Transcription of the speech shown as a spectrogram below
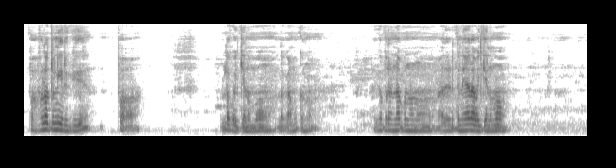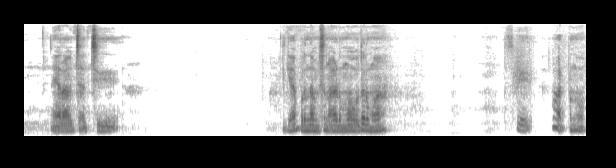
இப்போ அவ்வளோ துணி இருக்குது இப்போ உள்ளே வைக்கணுமோ? உள்ள கமுக்கணும். அதுக்கப்புறம் என்ன பண்ணணும்? அதை எடுத்து நேராக வைக்கணுமோ? நேராக வச்சாச்சு. கேப் இருந்தால் மிஷின் ஆடுமோ? உதருமா சரி. லாக் பண்ணுவோம்.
